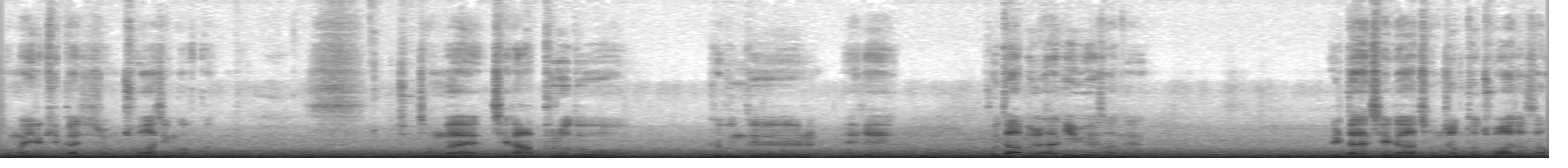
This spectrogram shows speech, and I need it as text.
정말 이렇게까지 좀 좋아진 것 같거든요. 정말 제가 앞으로도 그분들에게 보답을 하기 위해서는 일단 제가 점점 더 좋아져서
